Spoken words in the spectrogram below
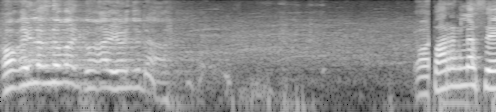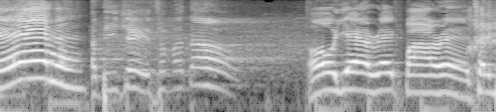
Okay lang naman kung ayaw nyo na. Parang lasing! Ah, DJ, isa pa daw. Oh yeah, right pare Charing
